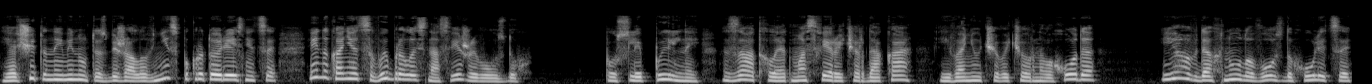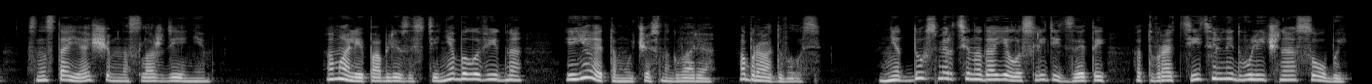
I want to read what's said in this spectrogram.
Я в считанные минуты сбежала вниз по крутой лестнице и, наконец, выбралась на свежий воздух. После пыльной, затхлой атмосферы чердака и вонючего черного хода я вдохнула воздух улицы с настоящим наслаждением. Амалии поблизости не было видно, и я этому, честно говоря, обрадовалась. Мне до смерти надоело следить за этой отвратительной двуличной особой.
